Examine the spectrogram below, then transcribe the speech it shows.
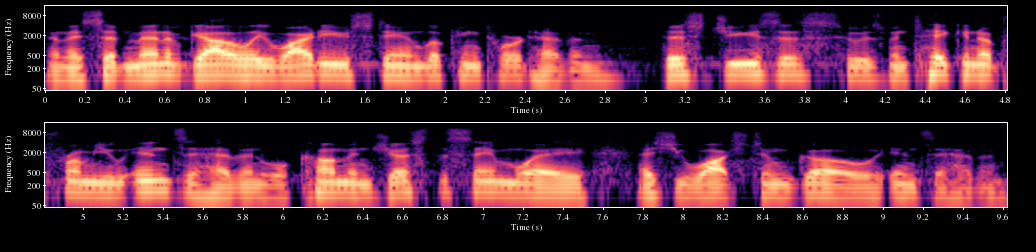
And they said, Men of Galilee, why do you stand looking toward heaven? This Jesus, who has been taken up from you into heaven, will come in just the same way as you watched him go into heaven.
